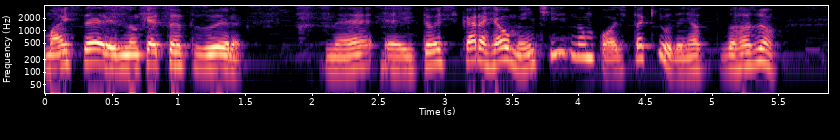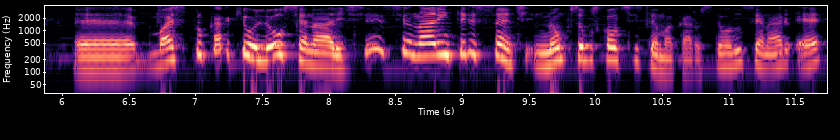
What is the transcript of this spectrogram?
mais sério, ele não quer tanto zoeira. Né? É, então esse cara realmente não pode estar aqui, o Daniel tem toda razão. É, mas pro cara que olhou o cenário e disse, esse cenário é interessante, não precisa buscar outro sistema, cara. O sistema do cenário é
